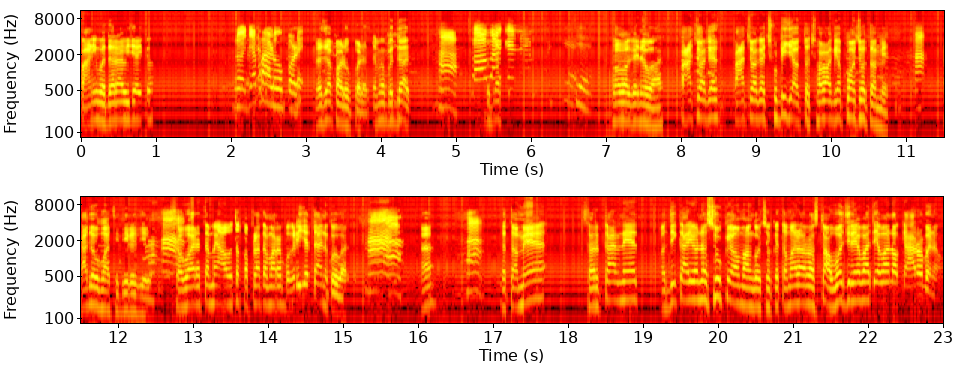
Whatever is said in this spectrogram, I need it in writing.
પાણી વધારે આવી જાય તો? રજા પાડવો પડે. રજા પાડવું પડે. તમે બધા જ? હા. છ વાગે ને પાંચ વાગે પાંચ વાગે છૂટી જાવ તો છ વાગે પહોંચો તમે. કાદવ કાદવમાંથી ધીરે ધીરે. સવારે તમે આવો તો કપડા તમારા બગડી જતા ને કોઈ વાર? હા. તો તમે સરકારને અધિકારીઓને શું કહેવા માંગો છો? કે તમારો રસ્તો આવો જ રહેવા દેવાનો કે હારો બનાવો?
